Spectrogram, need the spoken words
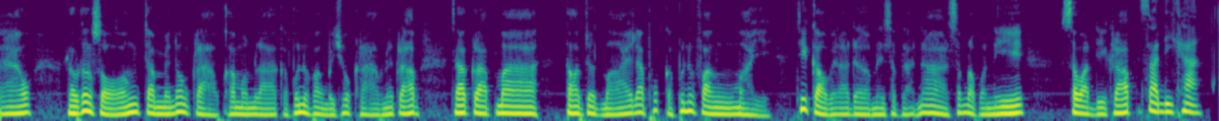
แล้ว เราทั้งสองจำเป็นต้องกล่าวคำอำลากับผู้ฟังไปชั่วคราวนะครับ จะกลับมาตอบจดหมายและพบกับผู้ฟังใหม่ ที่เก่าเวลาเดิมในสัปดาห์หน้าสำหรับวันนี้ สวัสดีครับ สวัสดีค่ะ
